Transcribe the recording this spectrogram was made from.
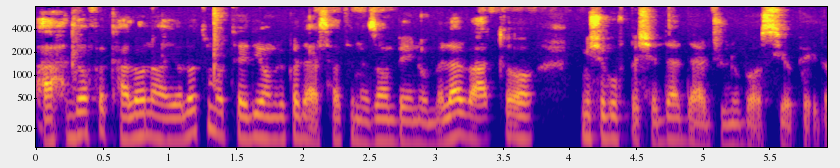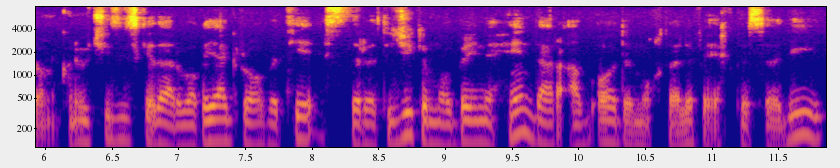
اهداف کلان ایالات متحده آمریکا در سطح نظام بین الملل و حتی میشه گفت به شدت در جنوب آسیا پیدا می‌کنه. او چیزی است که در واقع یک رابطه استراتژیک ما بین هند در ابعاد مختلف اقتصادی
